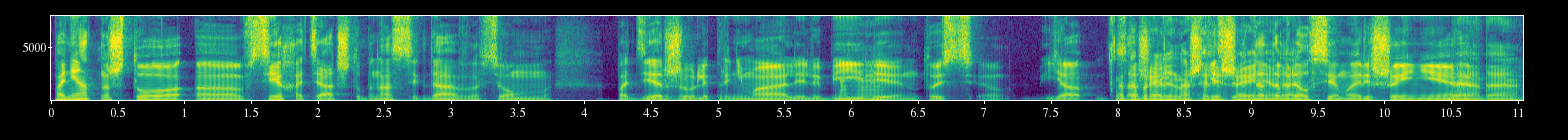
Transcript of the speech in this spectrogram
понятно, что э, все хотят, чтобы нас всегда во всем поддерживали, принимали, любили. Ну, то есть э, я... Саша, Одобряли наши если бы решения, Ты да. одобрял все мои решения. Да, да.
